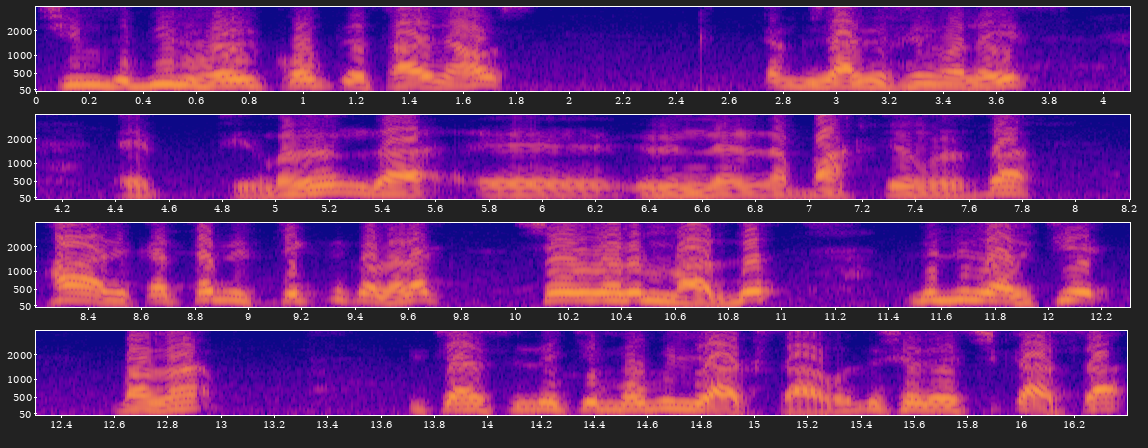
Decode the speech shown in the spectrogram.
Şimdi bir hol komple Tiny House. Çok güzel bir firmadayız. E, firmanın da e, ürünlerine baktığımızda harika. Tabii teknik olarak sorularım vardı. Dediler ki bana içerisindeki mobilya aksamı dışarıya çıkarsa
